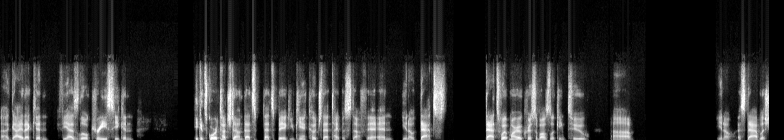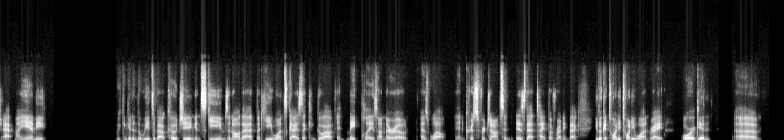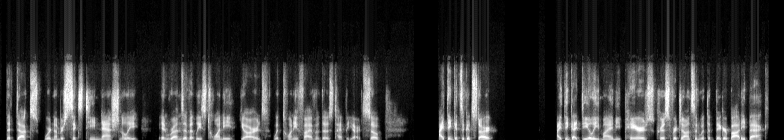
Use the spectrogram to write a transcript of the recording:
a guy that can, if he has a little crease, he can he can score a touchdown. That's that's big. You can't coach that type of stuff, and, and you know that's that's what Mario Cristobal is looking to uh, you know, establish at Miami. we can get in the weeds about coaching and schemes and all that, but he wants guys that can go out and make plays on their own as well. And Christopher Johnson is that type of running back. You look at 2021, right? Oregon, uh, the Ducks were number 16 nationally in runs of at least 20 yards, with 25 of those type of yards. So I think it's a good start. I think ideally Miami pairs Christopher Johnson with the bigger body back.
